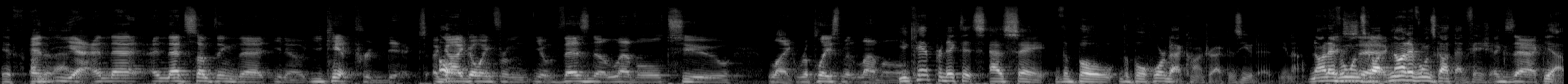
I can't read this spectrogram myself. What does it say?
if And under that. yeah, and that and that's something that you know you can't predict. A Oh. guy going from you know Vezina level to like replacement level. You can't predict it as say the Bo the Bo Horvat contract as you did. You know, not everyone's Exactly. got not everyone's got that vision. Exactly. Yeah.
